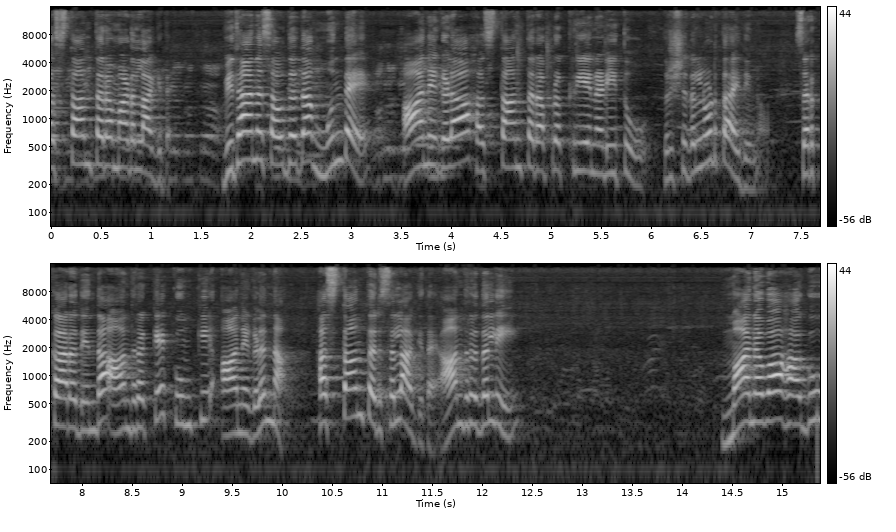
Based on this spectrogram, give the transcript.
ಹಸ್ತಾಂತರ ಮಾಡಲಾಗಿದೆ. ವಿಧಾನಸೌಧದ ಮುಂದೆ ಆನೆಗಳ ಹಸ್ತಾಂತರ ಪ್ರಕ್ರಿಯೆ ನಡೆಯಿತು. ದೃಶ್ಯದಲ್ಲಿ ನೋಡ್ತಾ ಇದ್ದೀವಿ ನಾವು. ಸರ್ಕಾರದಿಂದ ಆಂಧ್ರಕ್ಕೆ ಕುಮ್ಕಿ ಆನೆಗಳನ್ನು ಹಸ್ತಾಂತರಿಸಲಾಗಿದೆ. ಆಂಧ್ರದಲ್ಲಿ ಮಾನವ ಹಾಗೂ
